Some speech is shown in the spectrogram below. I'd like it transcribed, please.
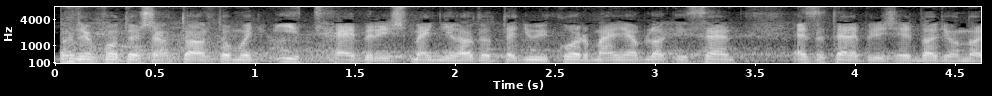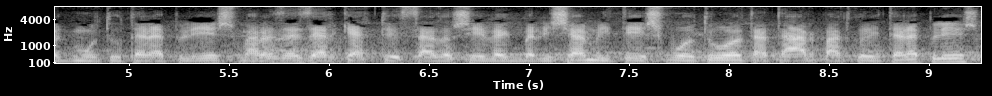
Nagyon fontosnak tartom, hogy itt helyben is megnyílhatott egy új kormányablak, hiszen ez a település egy nagyon nagy múltú település, már az 1200-as években is említés volt róla, tehát árpádkori település,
